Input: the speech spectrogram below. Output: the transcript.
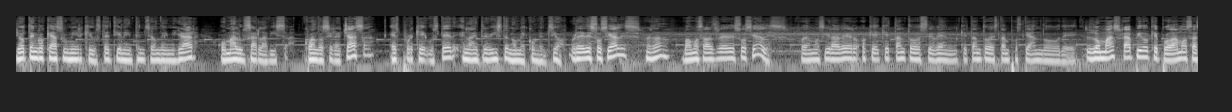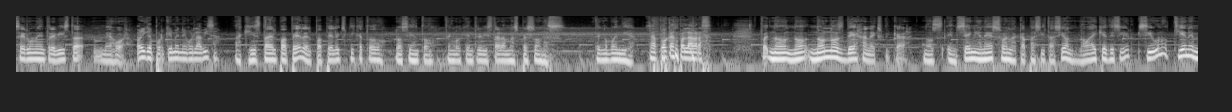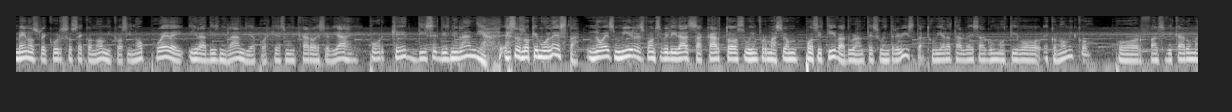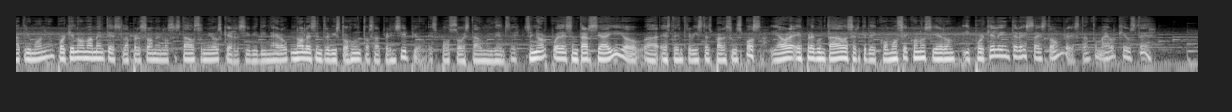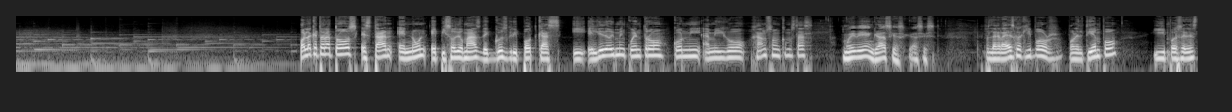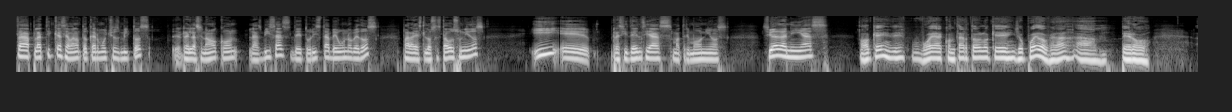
Yo tengo que asumir que usted tiene intención de emigrar o mal usar la visa. Cuando se rechaza, es porque usted en la entrevista no me convenció. Redes sociales, ¿verdad? Vamos a las redes sociales. Podemos ir a ver, ok, qué tanto se ven, qué tanto están posteando de... Lo más rápido que podamos hacer una entrevista, mejor. Oiga, ¿por qué me negó la visa? Aquí está el papel, el papel explica todo. Lo siento, tengo que entrevistar a más personas. Tenga buen día. O sea, pocas palabras. Pues no, no, no nos dejan explicar. Nos enseñan eso en la capacitación. No hay que decir, si uno tiene menos recursos económicos y no puede ir a Disneylandia porque es muy caro ese viaje, ¿por qué dice Disneylandia? Eso es lo que molesta. No es mi responsabilidad sacar toda su información positiva durante su entrevista. ¿Tuviera tal vez algún motivo económico? Por falsificar un matrimonio, porque normalmente es la persona en los Estados Unidos que recibe dinero. No les entrevisto juntos al principio, esposo estadounidense. Señor, puede sentarse ahí o uh, esta entrevista es para su esposa. Y ahora he preguntado acerca de cómo se conocieron y por qué le interesa a este hombre, es tanto mayor que usted. Hola, ¿qué tal a todos? Están en un episodio más de Goose Grip Podcast y el día de hoy me encuentro con mi amigo Hamson. ¿Cómo estás? Muy bien, gracias, gracias. Pues le agradezco aquí por, por el tiempo y pues en esta plática se van a tocar muchos mitos relacionados con las visas de turista B1, B2 para los Estados Unidos y eh, residencias, matrimonios, ciudadanías. Ok, voy a contar todo lo que yo puedo, ¿verdad? Um, pero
